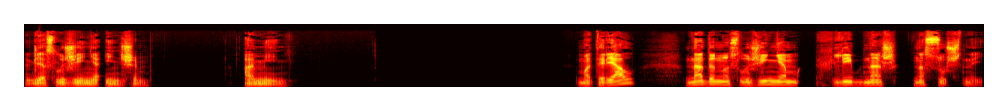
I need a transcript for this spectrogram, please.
для служіння іншим. Амінь. Матеріал надано служінням хліб наш насущний.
